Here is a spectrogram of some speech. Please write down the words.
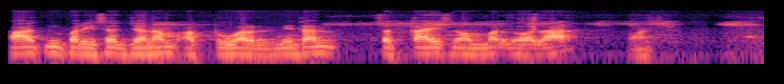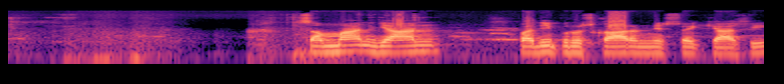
आत्म परिषद जन्म अक्टूबर, निधन 27 नवंबर 2005 सम्मान, ज्ञान, पदी पुरस्कार उन्नीस सौ इक्यासी,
